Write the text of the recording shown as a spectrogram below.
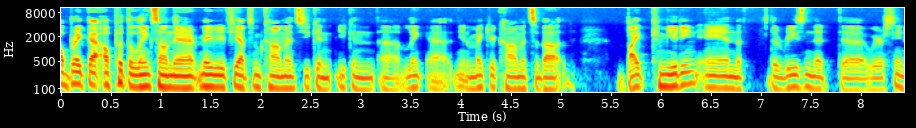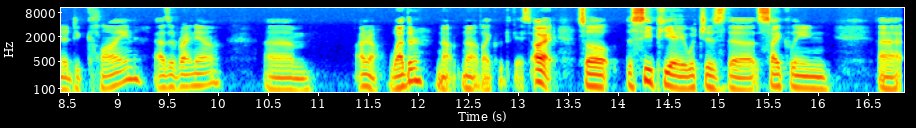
I'll break that. I'll put the links on there. Maybe if you have some comments, you can you can uh, link uh, you know make your comments about bike commuting and the the reason that uh, we're seeing a decline as of right now. Um, I don't know weather, not not likely the case. All right, so the CPA, which is the cycling, uh,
